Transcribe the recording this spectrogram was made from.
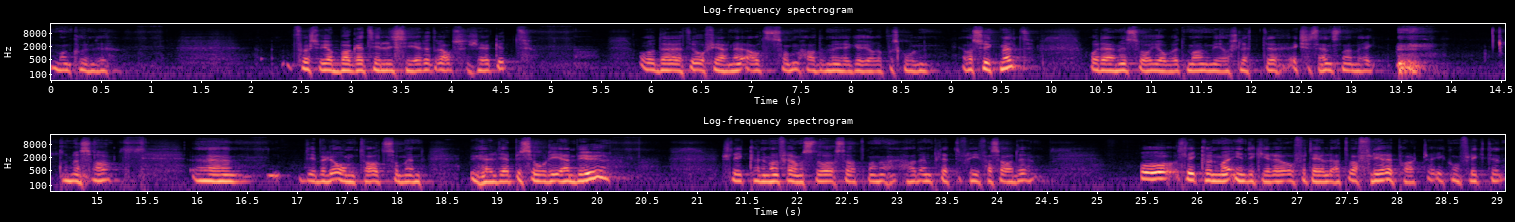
man kunne. Først ved å bagatellisere drapsforsøket, og deretter å fjerne alt som hadde med meg å gjøre på skolen. Jeg var sykmeldt, og dermed så jobbet man med å slette eksistensen av meg. Som jeg sa, eh, det ble omtalt som en uheldig episode i MBU. Slik kunne man framstå så at man hadde en plettefri fasade. Og slik kunne man indikere og fortelle at det var flere parter i konflikten.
